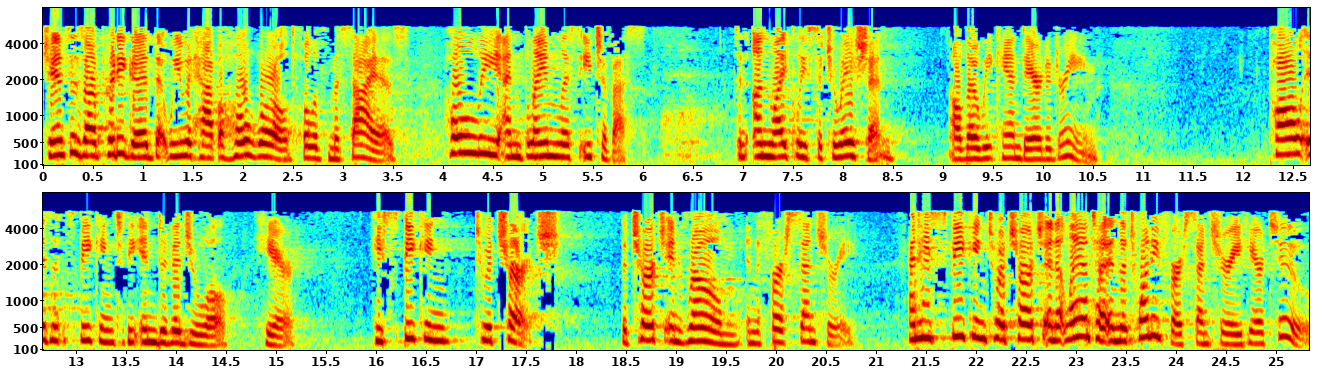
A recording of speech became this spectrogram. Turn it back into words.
chances are pretty good that we would have a whole world full of messiahs, holy and blameless each of us. It's an unlikely situation, although we can dare to dream. Paul isn't speaking to the individual here. He's speaking to a church, the church in Rome in the first century. And he's speaking to a church in Atlanta in the 21st century here too.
